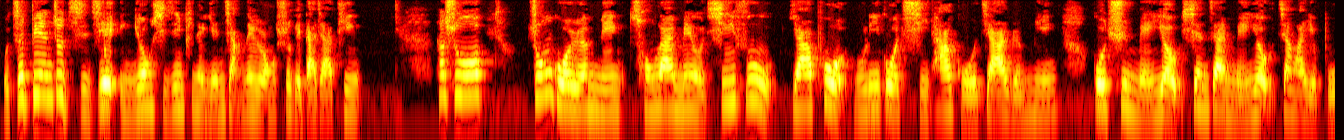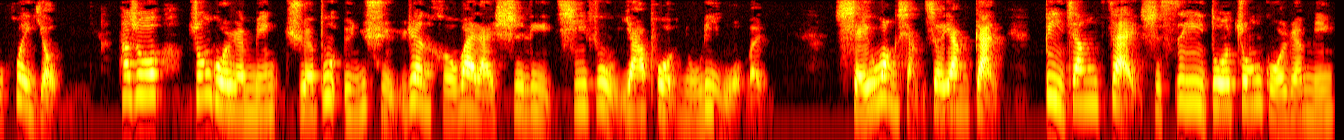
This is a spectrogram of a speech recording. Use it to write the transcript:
我这边就直接引用习近平的演讲内容说给大家听。他说。中国人民从来没有欺负、压迫、奴隶过其他国家人民，过去没有，现在没有，将来也不会有。他说：“中国人民绝不允许任何外来势力欺负、压迫、奴隶我们。谁妄想这样干，必将在十四亿多中国人民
